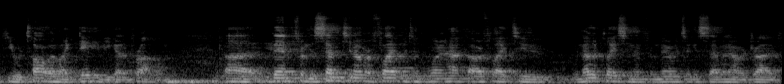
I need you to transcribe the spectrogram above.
if you were taller like Dave, you got a problem. Uh, then from the 17-hour flight, we took a one and a half hour flight to another place, and then from there we took a seven-hour drive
